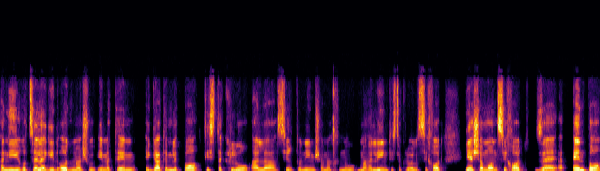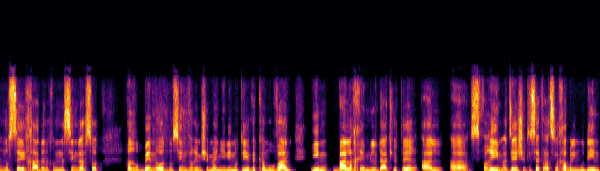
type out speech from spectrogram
אני רוצה להגיד עוד משהו, אם אתם הגעתם לפה, תסתכלו על הסרטונים שאנחנו מעלים, תסתכלו על השיחות, יש המון שיחות, זה, אין פה נושא אחד, אנחנו מנסים לעשות הרבה מאוד נושאים, דברים שמעניינים אותי, וכמובן, אם בא לכם לדעת יותר על הספרים, אז יש את הספר הצלחה בלימודים,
